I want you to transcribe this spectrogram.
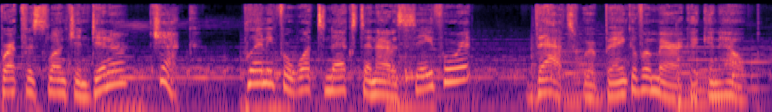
Breakfast, lunch, and dinner? Check. Planning for what's next and how to save for it? That's where Bank of America can help.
